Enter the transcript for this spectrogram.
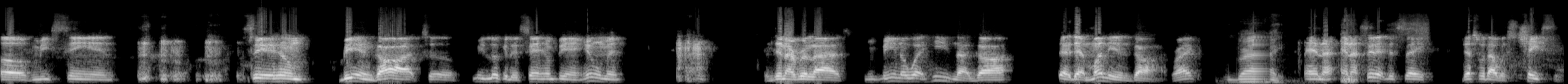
of me seeing seeing him being God to me looking at seeing him being human, and then I realized, you know what? He's not God. That that money is God, right? Right. And I, and I said it to say that's what I was chasing.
